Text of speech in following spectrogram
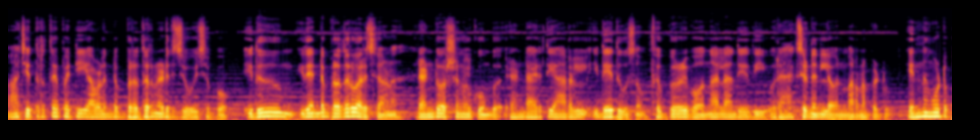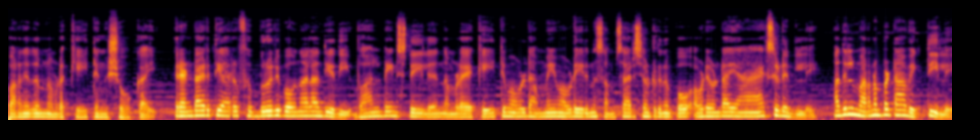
ആ ചിത്രത്തെ പറ്റി അവൾ എന്റെ ബ്രദറിനടുത്ത് ചോദിച്ചപ്പോൾ ഇത് ഇത് എന്റെ ബ്രദർ വരച്ചതാണ്. രണ്ട് വർഷങ്ങൾക്ക് മുമ്പ് രണ്ടായിരത്തി ആറിൽ ഇതേ ദിവസം ഫെബ്രുവരി പതിനാലാം തീയതി ഒരു ആക്സിഡന്റിൽ അവൻ മരണപ്പെട്ടു. എന്നങ്ങോട്ട് പറഞ്ഞതും നമ്മുടെ കെയ്റ്റ് അങ്ങ് ഷോക്കായി രണ്ടായിരത്തി ആറ് ഫെബ്രുവരി പതിനാലാം തീയതി വാലന്റൈൻസ് ഡേയിൽ നമ്മുടെ കെയ്റ്റും അവളുടെ അമ്മയും അവിടെ ഇരുന്ന് സംസാരിച്ചുകൊണ്ടിരുന്നപ്പോൾ അവിടെ ഉണ്ടായ ആ ആക്സിഡന്റില്ലേ അതിൽ മരണപ്പെട്ട ആ വ്യക്തിയില്ലേ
